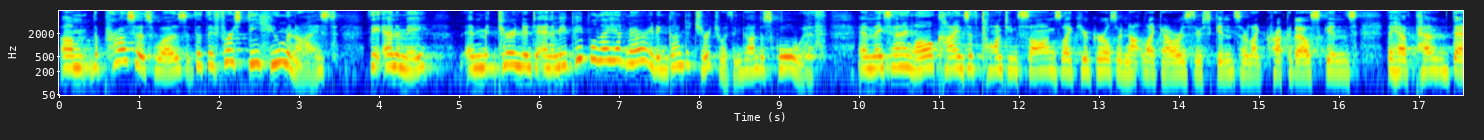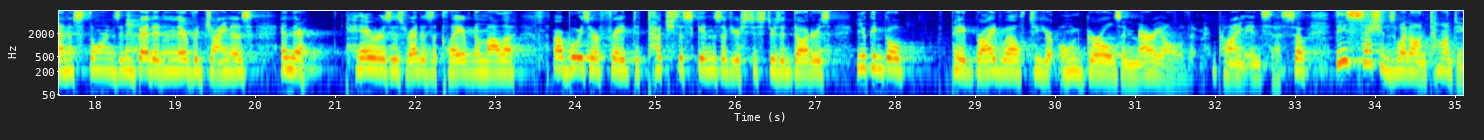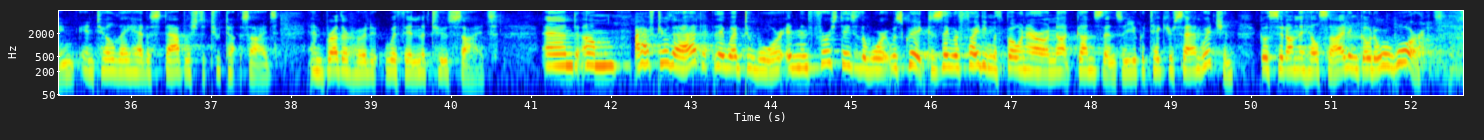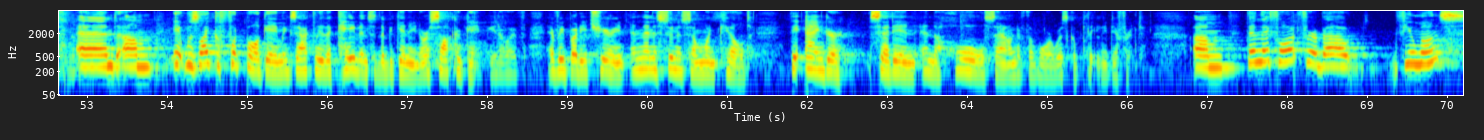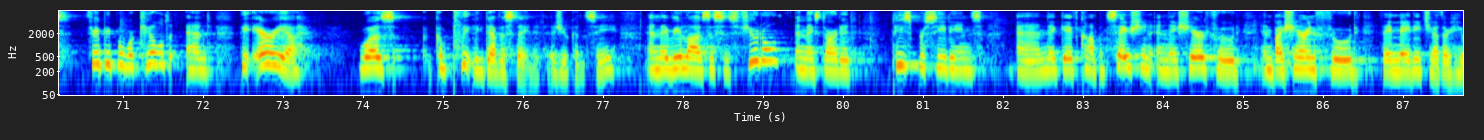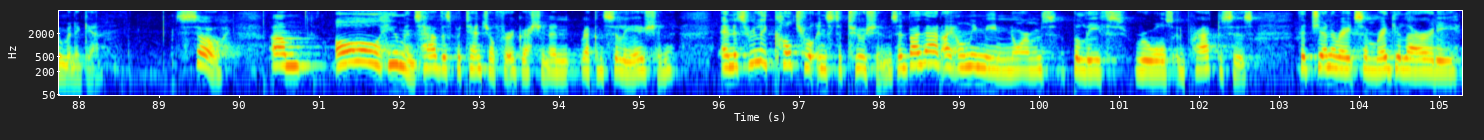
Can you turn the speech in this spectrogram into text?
Um, the process was that they first dehumanized the enemy and turned into enemy people they had married and gone to church with and gone to school with. And they sang all kinds of taunting songs like, Your girls are not like ours, their skins are like crocodile skins. They have pandanus thorns embedded in their vaginas, and their hair is as red as the clay of Nomala. Our boys are afraid to touch the skins of your sisters and daughters. You can go pay bride wealth to your own girls and marry all of them implying incest. So these sessions went on taunting until they had established the two sides and brotherhood within the two sides. And um, after that, they went to war. And in the first days of the war, it was great because they were fighting with bow and arrow, not guns then. So you could take your sandwich and go sit on the hillside and go to a war. And um, it was like a football game, exactly the cadence at the beginning, or a soccer game, you know, everybody cheering. And then as soon as someone killed, the anger set in and the whole sound of the war was completely different. Um, then they fought for about a few months. Three people were killed, and the area was completely devastated, as you can see. And they realized this is futile, and they started peace proceedings, and they gave compensation, and they shared food, and by sharing food, they made each other human again. So, um, all humans have this potential for aggression and reconciliation, and it's really cultural institutions. And by that, I only mean norms, beliefs, rules, and practices that generate some regularity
